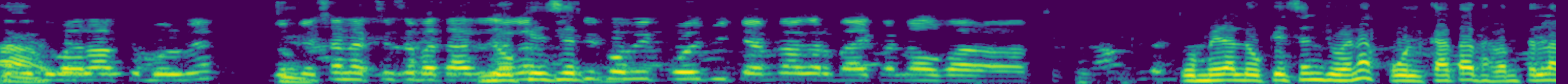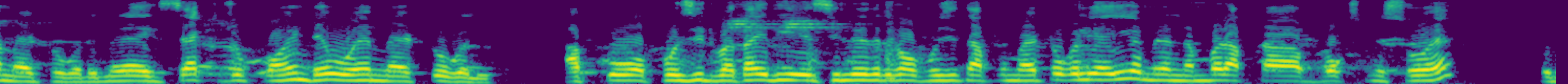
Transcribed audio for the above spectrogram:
हाँ। दोबारा आपसे बोल रहे हैं लोकेशन अच्छे से बता दीजिए किसी को भी कोई भी कैमरा अगर बाय करना होगा आपसे तो। तो मेरा लोकेशन जो है ना कोलकाता धर्मतला मेट्रो गली। मेरा एग्जैक्ट जो पॉइंट है वो है मेट्रो गली। आपको अपोजिट बताई दिए इसी लेदर का अपोजिट आपको मेट्रो गली आइएगा। मेरा नंबर आपका बॉक्स में शो है। तो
